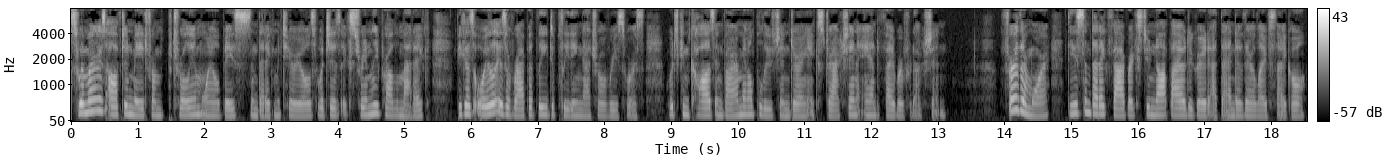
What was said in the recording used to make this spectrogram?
Swimwear is often made from petroleum oil based synthetic materials, which is extremely problematic because oil is a rapidly depleting natural resource, which can cause environmental pollution during extraction and fiber production. Furthermore, these synthetic fabrics do not biodegrade at the end of their life cycle,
